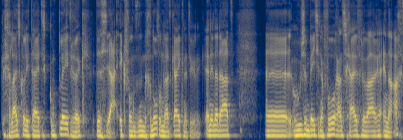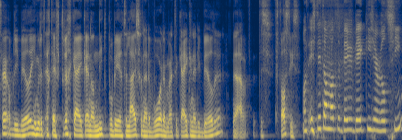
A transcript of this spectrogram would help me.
geluidskwaliteit is compleet ruk. Dus ja, ik vond het een genot om naar te kijken natuurlijk. En inderdaad, uh, hoe ze een beetje naar voren aan het schuiven waren en naar achter op die beelden. Je moet het echt even terugkijken en dan niet proberen te luisteren naar de woorden, maar te kijken naar die beelden. Nou, het is fantastisch. Want is dit dan wat de BBB-kiezer wilt zien?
